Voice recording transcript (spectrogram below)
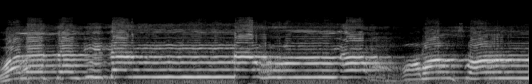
ولتجدنهم أحرصا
